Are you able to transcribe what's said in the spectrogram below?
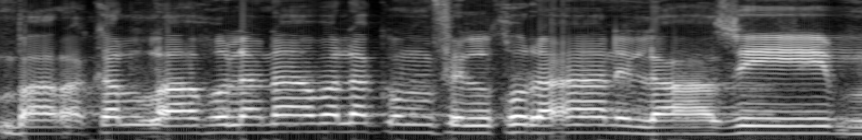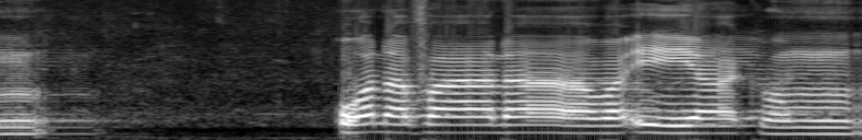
بارك الله لنا ولكم في القرآن العظيم. ونفعنا وإياكم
